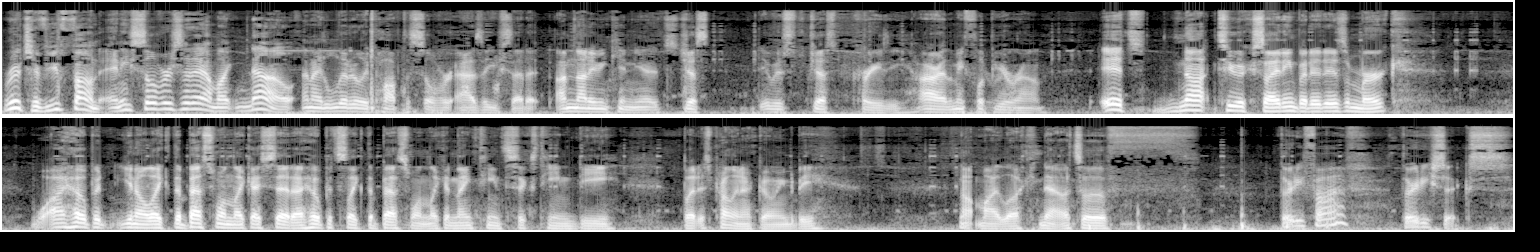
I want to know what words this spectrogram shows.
Rich, have you found any silvers today? I'm like, no. And I literally popped the silver as you said it. I'm not even kidding you. It's just, it was just crazy. All right, let me flip you around. It's not too exciting, but it is a Merc. Well, I hope it, you know, like the best one, like I said, I hope it's like the best one, like a 1916D, but it's probably not going to be. Not my luck. No, it's a 35, 36.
